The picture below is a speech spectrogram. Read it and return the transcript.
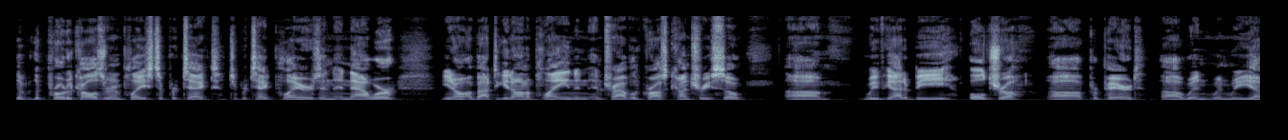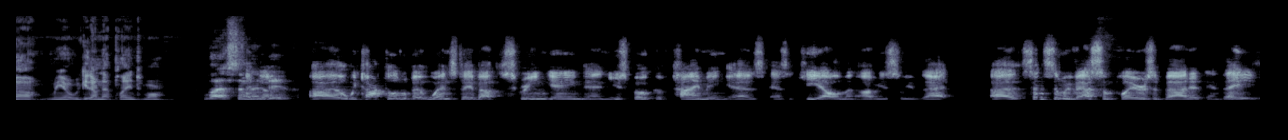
the, the protocols are in place to protect to protect players. And, and now we're you know about to get on a plane and, and travel across country. So um, we've got to be ultra uh, prepared uh, when when we uh, you know we get on that plane tomorrow. Les and then Okay. Dave. Uh, we talked a little bit Wednesday about the screen game, and you spoke of timing as as a key element, obviously, of that. Uh, since then, we've asked some players about it, and they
